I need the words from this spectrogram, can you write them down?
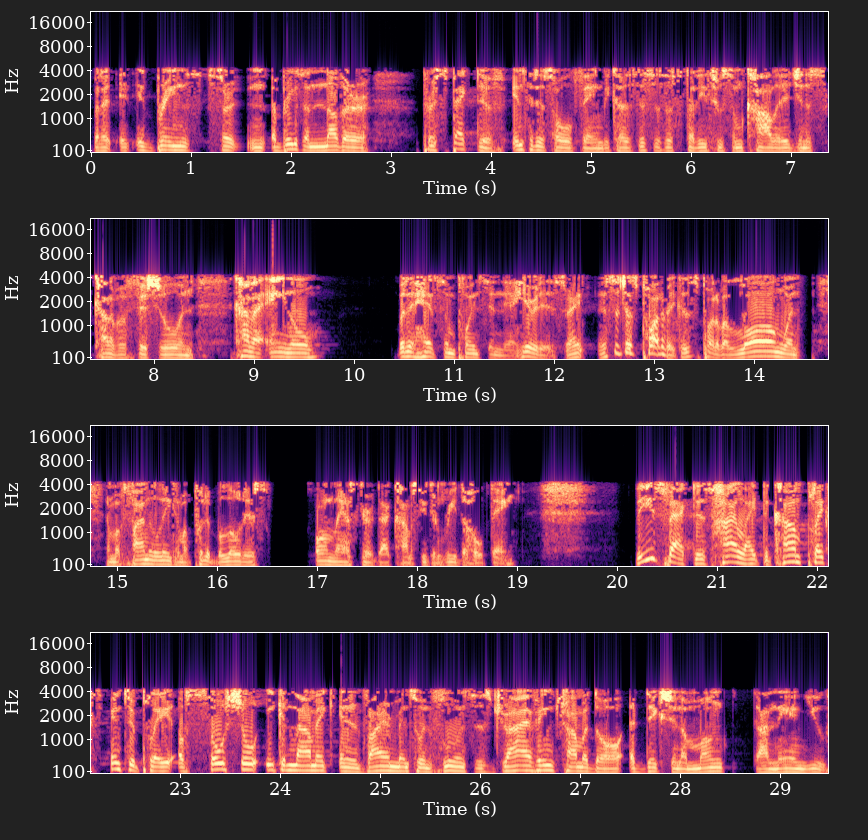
but it, it brings certain, it brings another perspective into this whole thing because this is a study through some college and it's kind of official and kind of anal, but it had some points in there. Here it is, right? This is just part of it because it's part of a long one. I'm going to find the link. I'm going to put it below this on lancescurv.com so you can read the whole thing. These factors highlight the complex interplay of social, economic, and environmental influences driving tramadol addiction among Ghanaian youth.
